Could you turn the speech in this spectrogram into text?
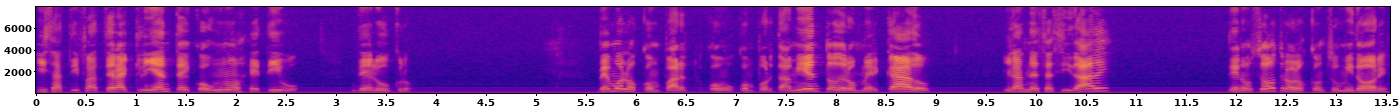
y satisfacer al cliente con un objetivo de lucro. Vemos los comportamientos de los mercados y las necesidades de nosotros los consumidores.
